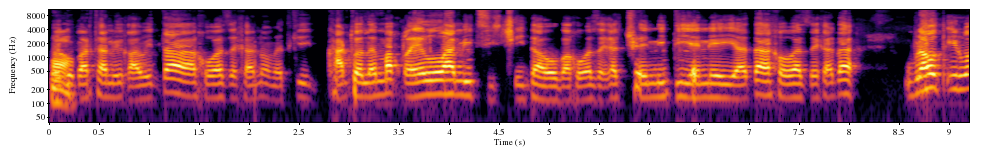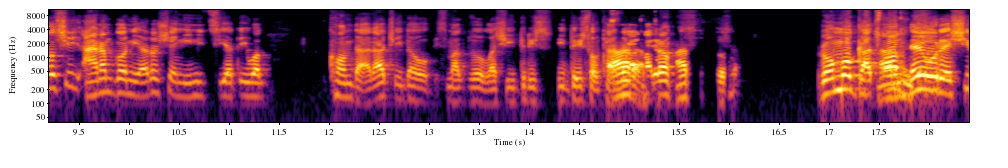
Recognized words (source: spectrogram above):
მეგობართან ვიყავით და ხოაზე ხანო მეთქი ქართველებმა ყველა მიცის ჭიდაობა ხოაზე ხა ჩვენი DNA-ა და ხოაზე ხა და უბრალოდ პირველში არ ამგონია რომ შენ ინიციატივა ქონდა რა ჭიდაობის მაგბზოლაში იდრის იდრისოვთან და მაგრამ რომ მოგაწვა მეორეში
